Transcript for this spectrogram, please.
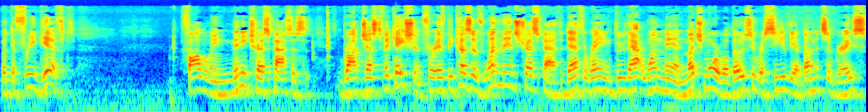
but the free gift following many trespasses brought justification. For if because of one man's trespass death reigned through that one man, much more will those who receive the abundance of grace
